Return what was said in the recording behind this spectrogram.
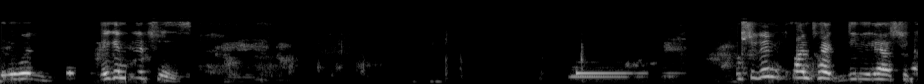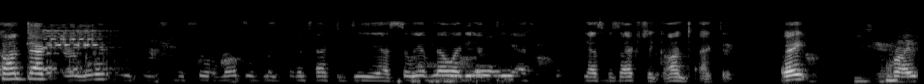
they were digging ditches. Well, She didn't contact DES. She contacted her lawyer. who allegedly contacted DES. So we have no idea if DES was actually contacted, right? Right.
